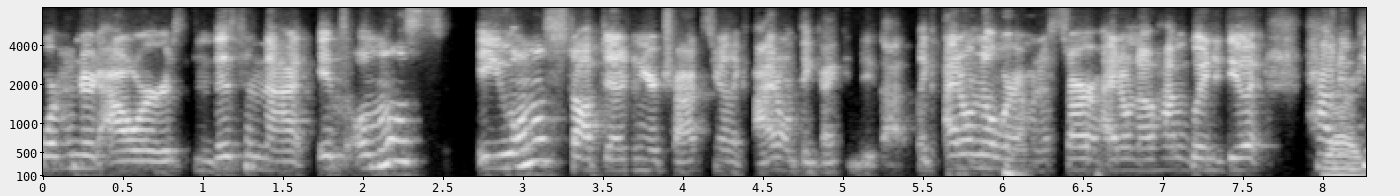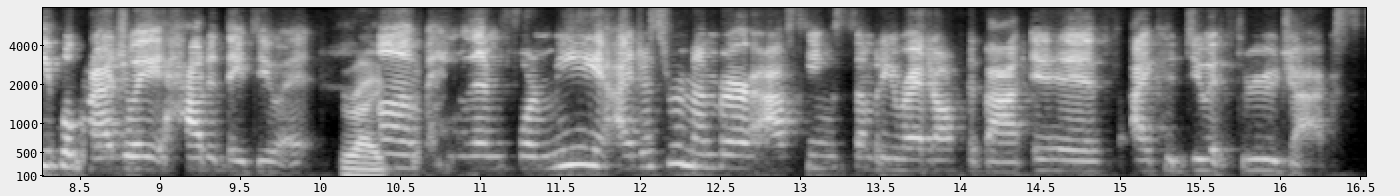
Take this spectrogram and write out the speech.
400 hours and this and that, it's almost you almost stop dead in your tracks. And you're like, I don't think I can do that. Like, I don't know where I'm going to start. I don't know how I'm going to do it. How right. do people graduate? How did they do it? Right. Um, and then for me, I just remember asking somebody right off the bat if I could do it through Jax.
